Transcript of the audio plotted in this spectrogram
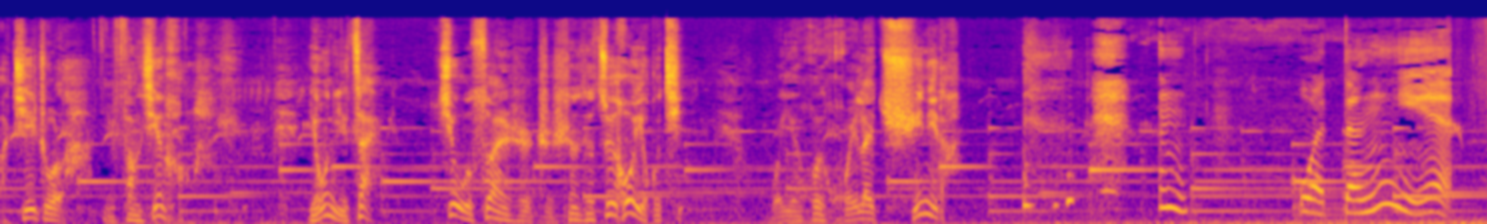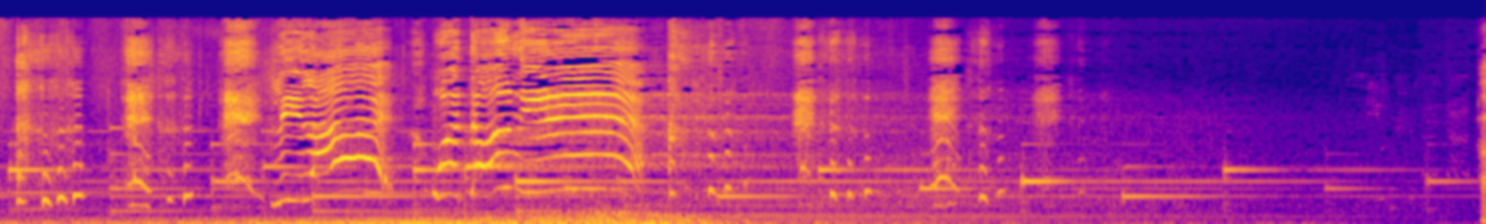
我记住了，你放心好了，有你在，就算是只剩下最后一口气，我也会回来娶你的。嗯，我等你。李来，我等你。唉，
